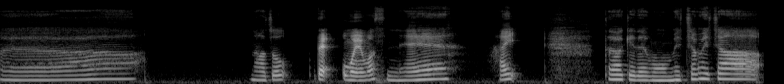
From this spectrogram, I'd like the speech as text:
へえ謎って思いますね。はい。というわけでもうめちゃめちゃ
